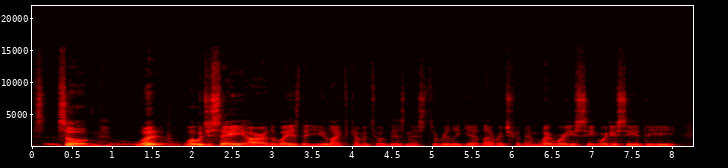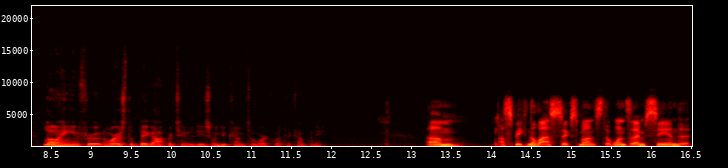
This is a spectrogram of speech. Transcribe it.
So, what what would you say are the ways that you like to come into a business to really get leverage for them? Where, where you see where do you see the low hanging fruit, and where's the big opportunities when you come to work with a company? Um, I'll speak in the last six months. The ones that I'm seeing that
